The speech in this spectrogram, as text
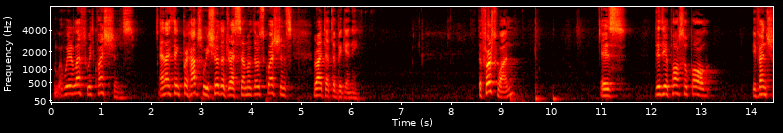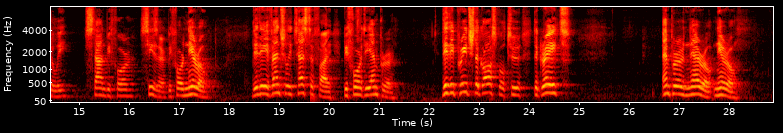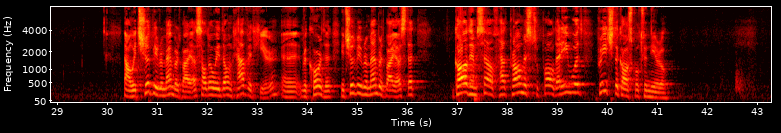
We're left with questions. And I think perhaps we should address some of those questions right at the beginning. The first one is Did the Apostle Paul eventually stand before Caesar, before Nero? Did he eventually testify before the emperor? Did he preach the gospel to the great Emperor Nero? Nero? Now, it should be remembered by us, although we don't have it here uh, recorded, it should be remembered by us that God Himself had promised to Paul that He would preach the gospel to Nero.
